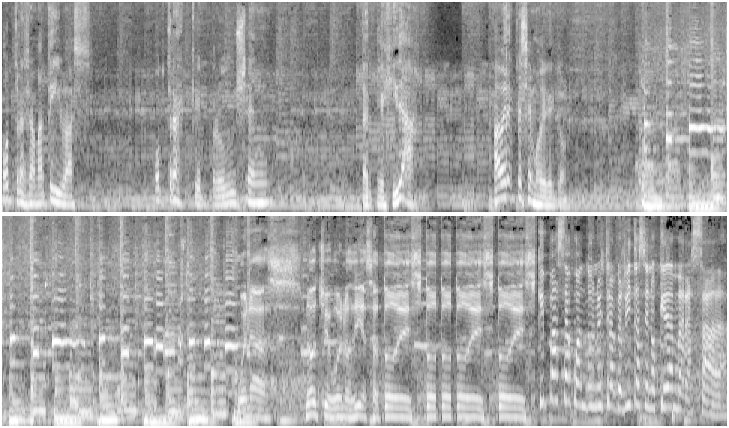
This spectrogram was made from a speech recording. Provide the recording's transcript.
otras llamativas, otras que producen perplejidad. A ver, empecemos, director. Buenas noches, buenos días a todos, todo, todo, todes, todes. ¿Qué pasa cuando nuestra perrita se nos queda embarazada?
